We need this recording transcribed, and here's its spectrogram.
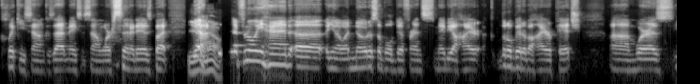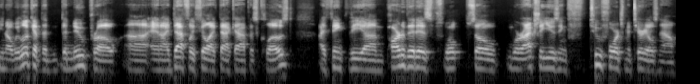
clicky sound because that makes it sound worse than it is. But yeah, yeah definitely had a you know a noticeable difference, maybe a higher, a little bit of a higher pitch. Um, whereas you know we look at the the new pro, uh, and I definitely feel like that gap is closed. I think the um, part of it is well, so we're actually using f- two forged materials now.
